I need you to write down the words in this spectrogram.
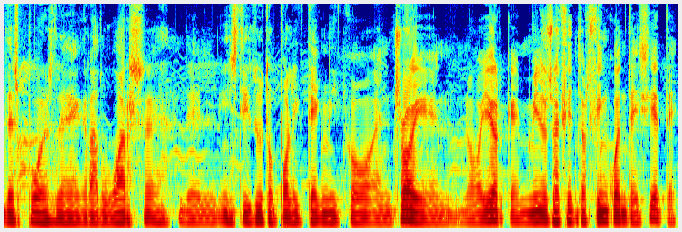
después de graduarse del Instituto Politécnico en Troy, en Nueva York, en 1857,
